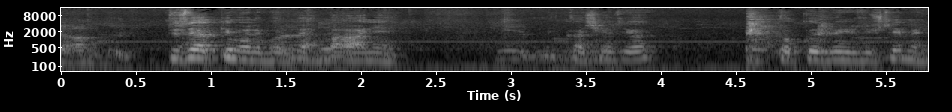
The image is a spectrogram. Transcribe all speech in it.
A. Düzelttim onu burada. Maani. Kaç yazıyor? 9103 değil mi?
